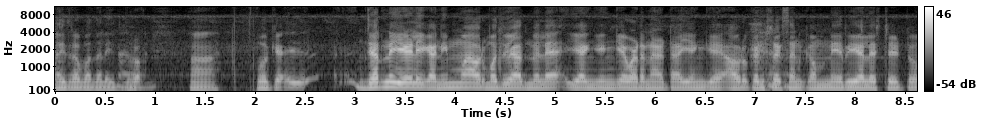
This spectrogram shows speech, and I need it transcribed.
ಹೈದ್ರಾಬಾದಲ್ಲೇ ಇದ್ದರು ಹಾಂ ಓಕೆ. ಜರ್ನಿ ಹೇಳಿ ಈಗ ನಿಮ್ಮ ಅವ್ರ ಮದುವೆ ಆದಮೇಲೆ ಹೆಂಗೆ ಹೆಂಗೆ ಒಡನಾಟ ಹೆಂಗೆ ಅವರು ಕನ್ಸ್ಟ್ರಕ್ಷನ್ ಕಂಪ್ನಿ ರಿಯಲ್ ಎಸ್ಟೇಟು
